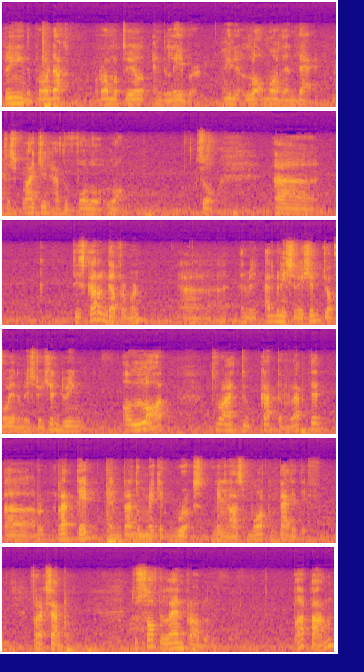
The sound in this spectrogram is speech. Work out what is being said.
bringing the product, raw material, and the labor. You need a lot more than that. The supply chain have to follow along. So, uh, this current government uh, administration, Jokowi administration, doing a lot try to cut the red tape, uh, red tape and try to Mm. make it works, make Mm. us more competitive. For example, to solve the land problem, Batang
